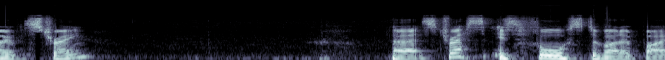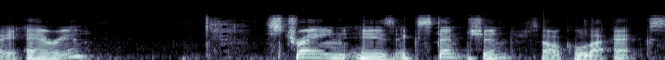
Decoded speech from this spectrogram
over strain. Uh, stress is force divided by area. Strain is extension, so I'll call that x,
